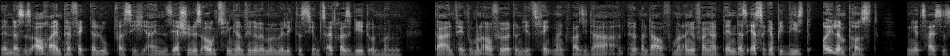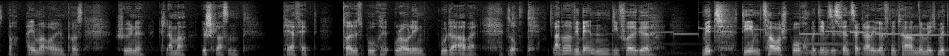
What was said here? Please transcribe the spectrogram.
Denn das ist auch ein perfekter Loop, was ich ein sehr schönes Augenzwinkern finde, wenn man überlegt, dass es hier um Zeitreise geht und man da anfängt, wo man aufhört und jetzt fängt man quasi da, hört man da auf, wo man angefangen hat. Denn das erste Kapitel hieß Eulenpost. Und jetzt heißt es noch einmal Eulenpost. Schöne Klammer geschlossen. Perfekt. Tolles Buch. Rowling. Gute Arbeit. So. Aber wir beenden die Folge mit dem Zauberspruch, mit dem sie das Fenster gerade geöffnet haben, nämlich mit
